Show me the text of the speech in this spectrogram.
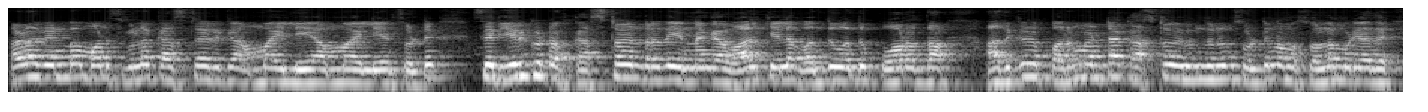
ஆனா வெண்பா மனசுக்குள்ள கஷ்டம் இருக்கு. அம்மா இல்லையே அம்மா இல்லையேன்னு சொல்லிட்டு சரி இருக்கட்டும். கஷ்டம்ன்றது என்னங்க? வாழ்க்கையில வந்து வந்து போறதுதான். அதுக்கு பர்மனண்டா கஷ்டம் இருந்துருன்னு சொல்லிட்டு நம்ம சொல்ல முடியாது.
